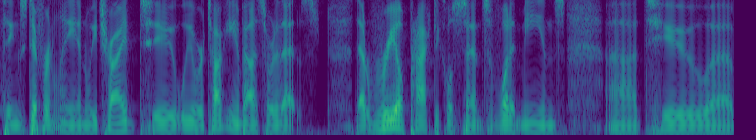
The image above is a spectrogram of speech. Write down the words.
things differently. And we tried to we were talking about sort of that that real practical sense of what it means uh, to uh,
